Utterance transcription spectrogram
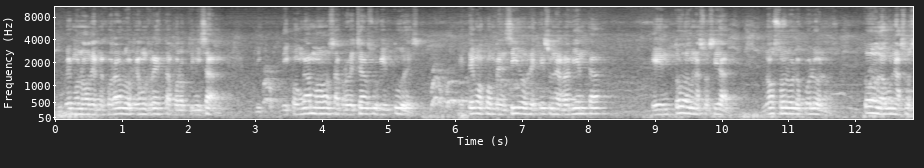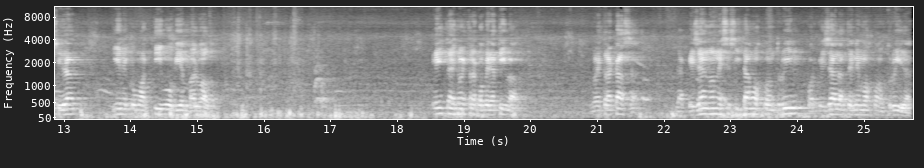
ocupémonos de mejorar lo que aún resta por optimizar, dispongámonos a aprovechar sus virtudes, estemos convencidos de que es una herramienta que en toda una sociedad, no solo los colonos, toda una sociedad tiene como activo bien valuado. Esta es nuestra cooperativa, nuestra casa, la que ya no necesitamos construir porque ya la tenemos construida.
